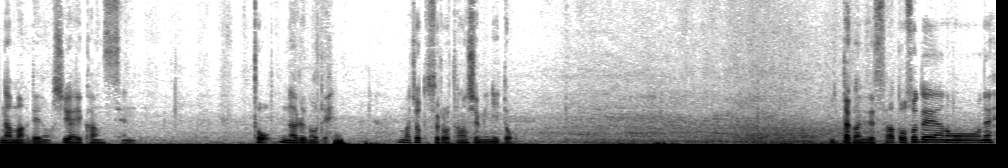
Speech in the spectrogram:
生での試合観戦となるので、まあ、ちょっとそれを楽しみにといった感じです。あと、それで、あのね、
